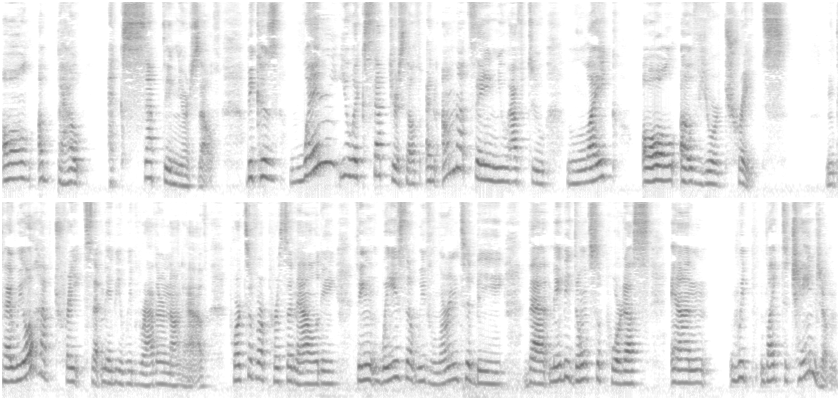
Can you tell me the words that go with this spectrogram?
all about accepting yourself because when you accept yourself, and I'm not saying you have to like all of your traits. Okay, we all have traits that maybe we'd rather not have, parts of our personality, thing, ways that we've learned to be that maybe don't support us and we'd like to change them.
